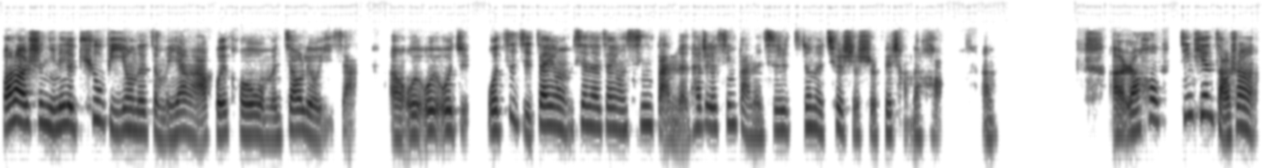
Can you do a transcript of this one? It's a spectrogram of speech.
王老师，你那个 Q 笔用的怎么样啊？回头我们交流一下。啊，我我我觉我自己在用，现在在用新版的，它这个新版的其实真的确实是非常的好。嗯，啊，然后今天早上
